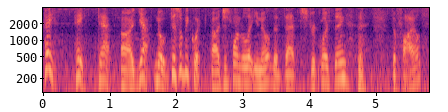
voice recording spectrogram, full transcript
Hey, hey, Dad. Uh, yeah, no, this will be quick. Uh, just wanted to let you know that that Strickler thing, the files,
